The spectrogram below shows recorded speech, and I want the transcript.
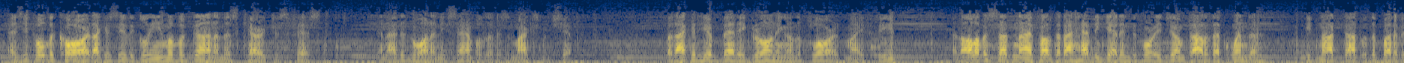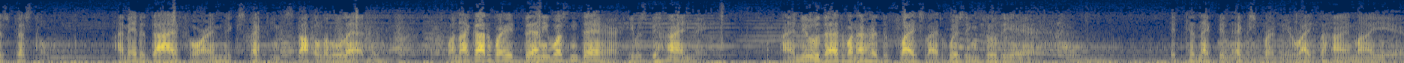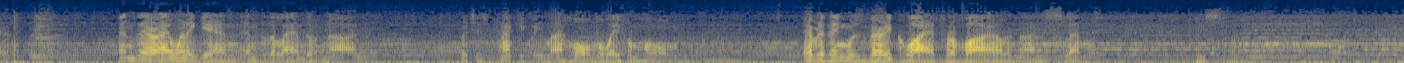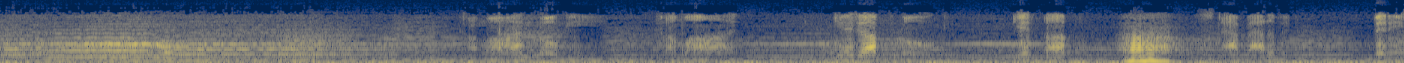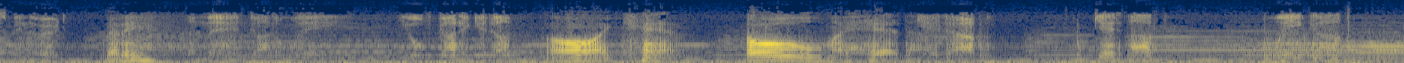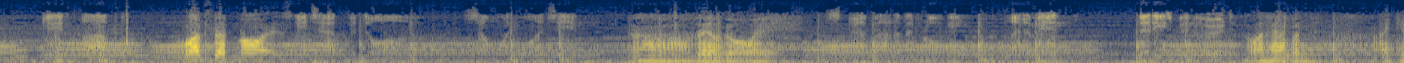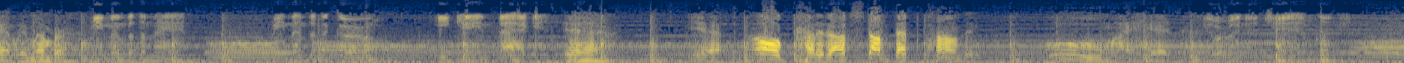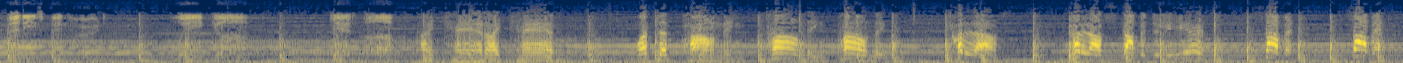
As he pulled the cord, I could see the gleam of a gun in this character's fist, and I didn't want any samples of his marksmanship. But I could hear Betty groaning on the floor at my feet, and all of a sudden I felt that I had to get him before he jumped out of that window he'd knocked out with the butt of his pistol. I made a dive for him, expecting to stop a little lead. When I got where he'd been, he wasn't there. He was behind me. I knew that when I heard the flashlight whizzing through the air. It connected expertly right behind my ear. And there I went again into the land of Nod, which is practically my home away from home. Everything was very quiet for a while, and I slept peacefully. What happened? I can't remember. Remember the man? Remember the girl? He came back. Yeah. Yeah. Oh, cut it out. Stop that pounding. Ooh, my head. You're in a jam, Rogie. Betty's been hurt. Wake up. Get up. I can't. I can't. What's that pounding? Pounding, pounding. Cut it out. Cut it out. Stop it, do you hear? Stop it. Stop it.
